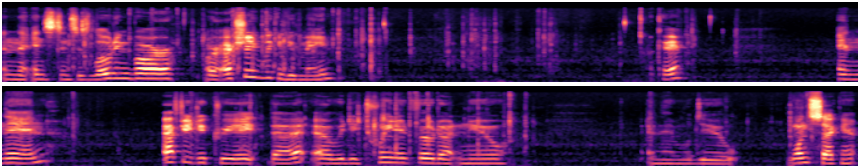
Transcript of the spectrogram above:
and the instance is loading bar, or actually we can do main. Okay. And then after you do create that, uh, we do tweeninfo.new and then we'll do one second.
